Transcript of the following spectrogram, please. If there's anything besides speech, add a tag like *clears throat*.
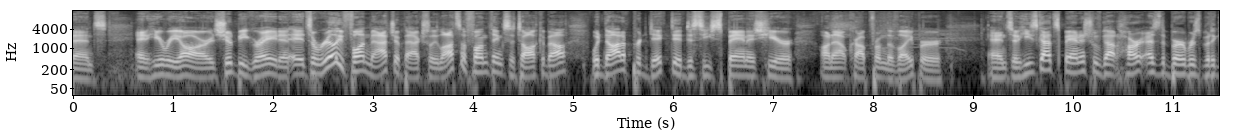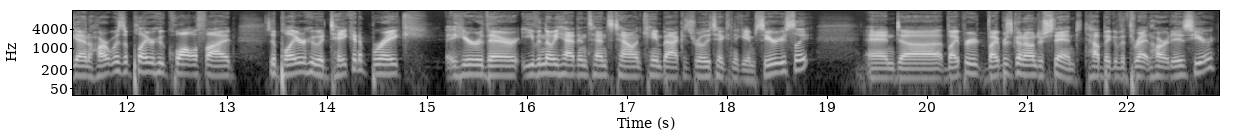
And here we are. It should be great. And it's a really fun matchup, actually. Lots of fun things to talk about. Would not have predicted to see Spanish here on Outcrop from the Viper. And so he's got Spanish. We've got Hart as the Berbers. But again, Hart was a player who qualified. He's a player who had taken a break here or there, even though he had intense talent, came back, has really taken the game seriously. And uh, Viper Viper's going to understand how big of a threat Hart is here.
